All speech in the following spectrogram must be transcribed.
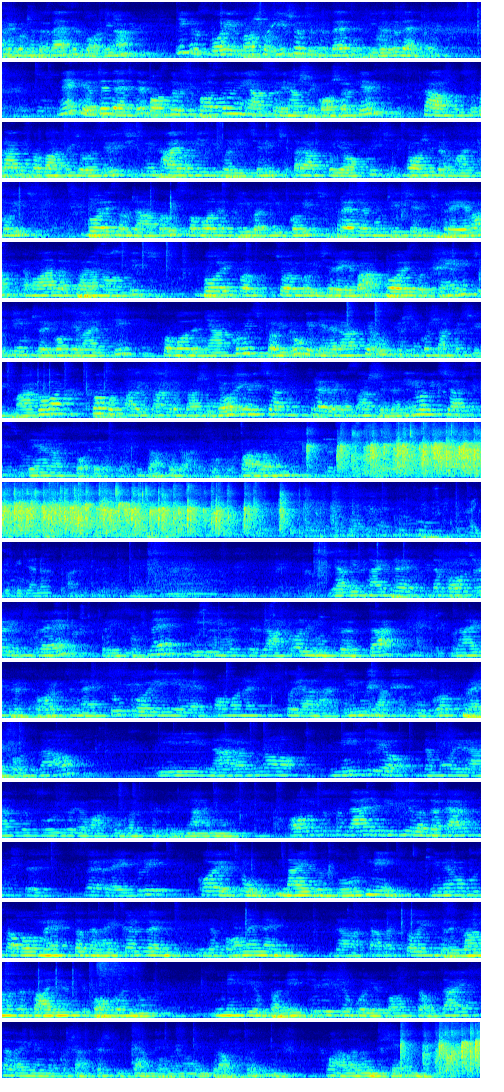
preko 40 godina i kroz koji je prošlo više od 40.000 dece. Neki od te dece postali su proslavljeni jasovi naše košarke, kao što su Bratislav Bata Đorđević, Mihajlo Miki Pavićević, Ratko Joksić, Božidar Maljković, Borislav Đaković, Slobodan Piva Ivković, Predrag Vučićević Preva, Vlada Paranosić, Borislav Ćorković Reba, Borislav Cenić, Dimčaj Kopilanski, Slobodan Janković, kao i druge generacije uspešnih košarkaških magova, poput Aleksandra Saše Đorđevića, Predraga Saše Danilovića, Dejana Podjelova i tako dalje. Hvala vam. Hajde Biljana. Ja bih najpre da pozdravim sve prisutne i da se zahvalim od srca najpre Sportnetu koji je ovo nešto što ja radim jako dugo prepoznao i naravno mislio da moj rad zaslužuje ovakvu vrstu priznanja. Ovo što sam dalje mislila da kažem, ste sve rekli, ko je tu najzaslužniji i ne mogu sa ovog mesta da ne kažem i da pomenem da sada stojim pred vama zahvaljujući pokojnom Mikiju Pavićeviću koji je postao zaista legenda košarkaških kampova na ovim prostorima. Hvala vam još jednom.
